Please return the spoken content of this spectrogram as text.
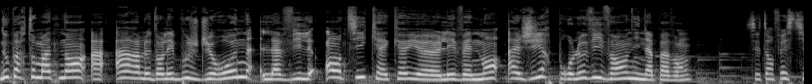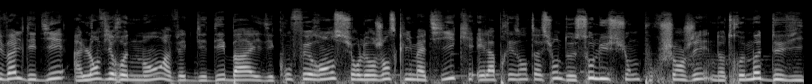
Nous partons maintenant à Arles dans les Bouches du Rhône. La ville antique accueille euh, l'événement Agir pour le vivant, Nina Pavant. C'est un festival dédié à l'environnement avec des débats et des conférences sur l'urgence climatique et la présentation de solutions pour changer notre mode de vie.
